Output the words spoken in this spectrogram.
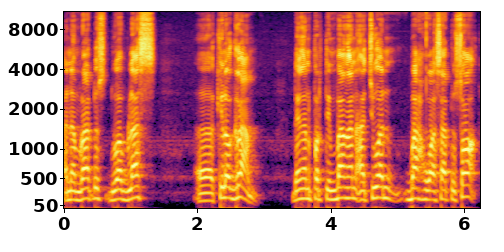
612 uh, kilogram dengan pertimbangan acuan bahawa satu sok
